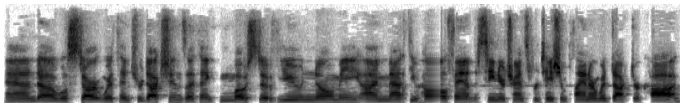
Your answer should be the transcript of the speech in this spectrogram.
And uh, we'll start with introductions. I think most of you know me. I'm Matthew Helfand, a Senior Transportation Planner with Dr. Cog.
